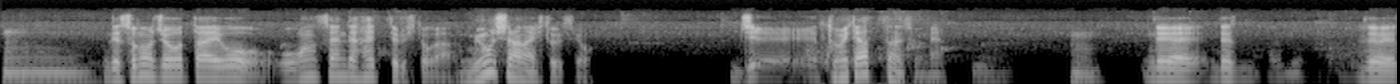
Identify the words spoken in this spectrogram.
うんで、その状態を温泉で入ってる人が、身も知らない人ですよ。じーっと見てあったんですよね。うん、ででで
